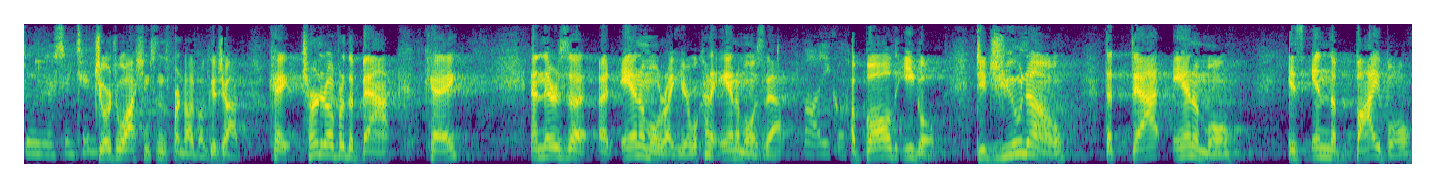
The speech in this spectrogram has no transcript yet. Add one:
George Washington. George Washington's front bill. Good job. Okay, turn it over to the back, okay? And there's a, an animal right here. What kind of animal is that? Bald eagle. A bald eagle. Did you know that that animal is in the Bible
